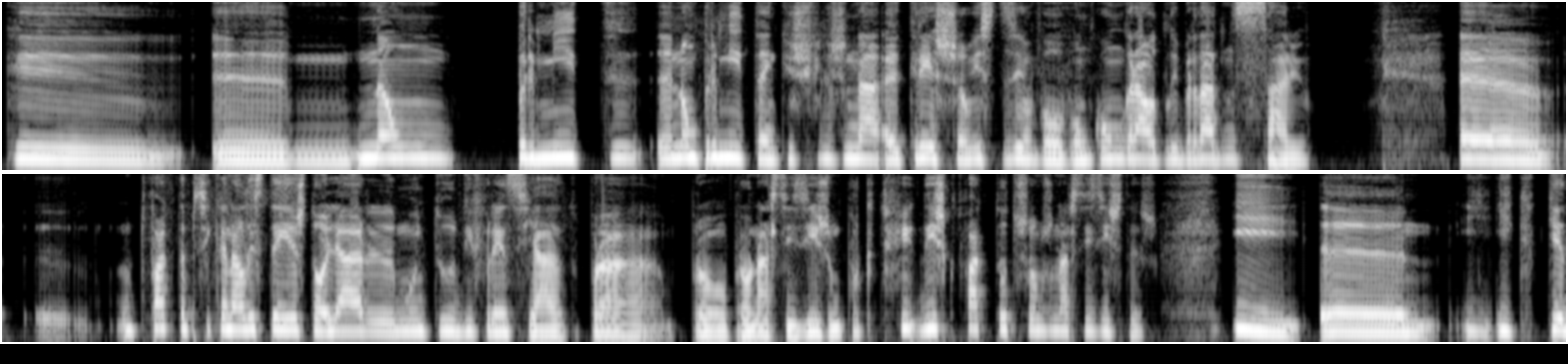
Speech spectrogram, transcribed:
que eh, não permite, não permitem que os filhos cresçam e se desenvolvam com um grau de liberdade necessário. Eh, de facto, a psicanálise tem este olhar eh, muito diferenciado para, para, o, para o narcisismo, porque diz que de facto todos somos narcisistas e, eh, e, e que, que,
